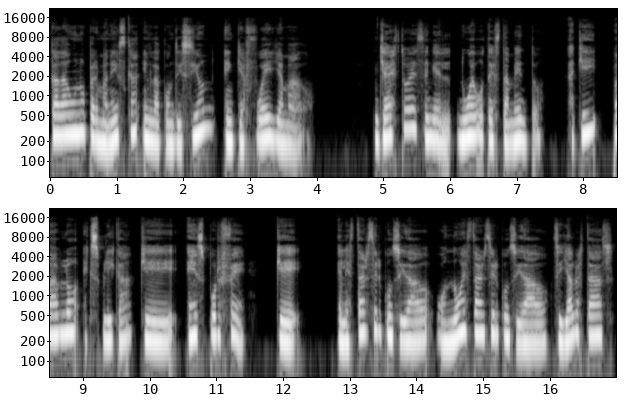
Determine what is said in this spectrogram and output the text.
Cada uno permanezca en la condición en que fue llamado. Ya esto es en el Nuevo Testamento. Aquí Pablo explica que es por fe que el estar circuncidado o no estar circuncidado, si ya lo estás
